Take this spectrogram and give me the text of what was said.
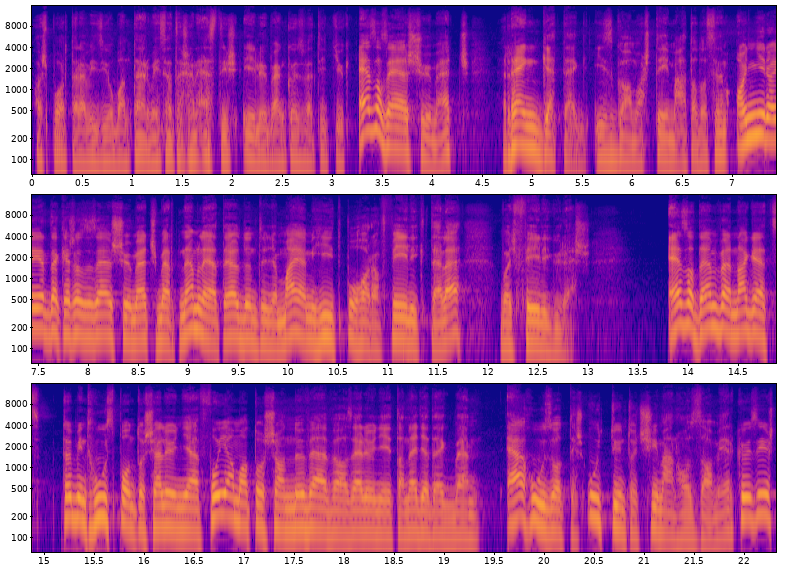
a sporttelevízióban. Természetesen ezt is élőben közvetítjük. Ez az első meccs, rengeteg izgalmas témát adott. Szerintem annyira érdekes ez az első meccs, mert nem lehet eldönteni, hogy a Miami Heat pohara félig tele, vagy félig üres. Ez a Denver Nuggets több mint 20 pontos előnyel folyamatosan növelve az előnyét a negyedekben elhúzott, és úgy tűnt, hogy simán hozza a mérkőzést,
